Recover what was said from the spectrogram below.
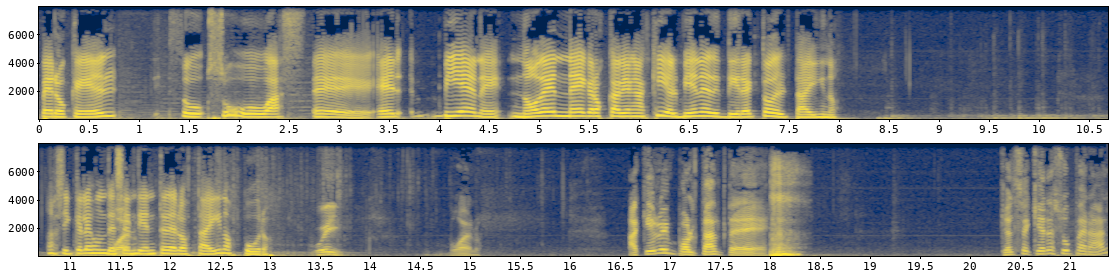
Pero que él su, su eh, él viene no de negros que habían aquí, él viene directo del taíno. Así que él es un descendiente de los taínos puros. Uy. Bueno. Aquí lo importante es que él se quiere superar.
